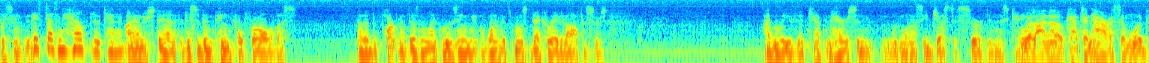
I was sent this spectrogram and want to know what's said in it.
Listen, This doesn't help, Lieutenant. I understand. This has been painful for all of us. Now, the department doesn't like losing one of its most decorated officers. I believe that Captain Harrison would want to see justice served in this case. Well, I know Captain Harrison would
